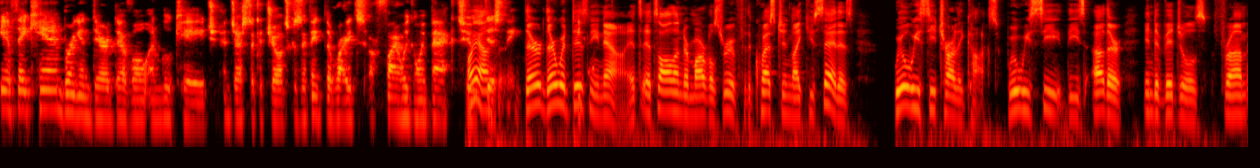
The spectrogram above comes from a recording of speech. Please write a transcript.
if they can bring in Daredevil and Luke Cage and Jessica Jones because I think the rights are finally going back to oh yeah, Disney. they're they're with Disney now. It's it's all under Marvel's roof. The question, like you said, is will we see Charlie Cox? Will we see these other individuals from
